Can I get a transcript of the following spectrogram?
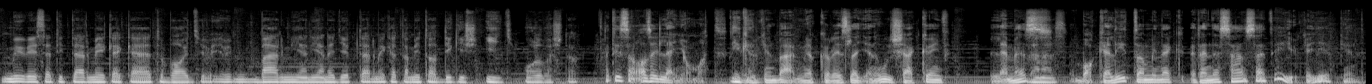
művészeti termékeket, vagy bármilyen ilyen egyéb terméket, amit addig is így olvastak. Hát hiszen az egy lenyomat. Igen. Egyébként bármi akkor ez legyen újság, könyv, lemez, lemez. bakelit, aminek reneszánszát éljük egyébként.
